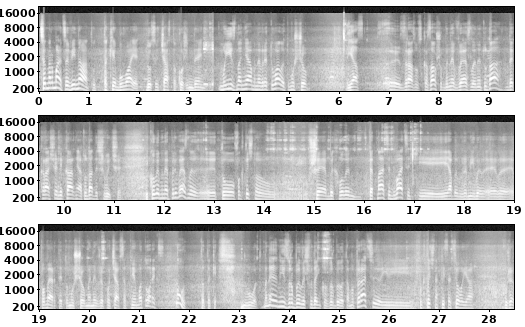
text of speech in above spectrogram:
це нормально, це війна. Тут таке буває досить часто, кожен день. Мої знання мене врятували, тому що я зразу сказав, щоб мене везли не туди, де краща лікарня, а туди, де швидше. І коли мене привезли, е, то фактично ще би хвилин 15-20, і я би вже міг би е, е, померти, тому що в мене вже почався пневмоторикс. Ну, то таке. От. Мене мені зробили швиденько, зробили там операцію, і фактично після цього я вже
